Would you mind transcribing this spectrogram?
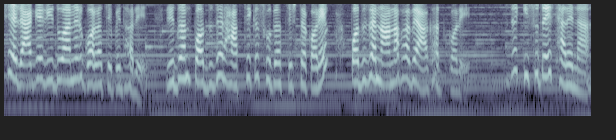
সে রাগে রিদওয়ানের গলা চেপে ধরে। রিদওয়ান পদ্মজার হাত থেকে ছোটার চেষ্টা করে। পদ্মজা নানাভাবে আঘাত করে। যে কিছুতেই ছাড়ে না।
